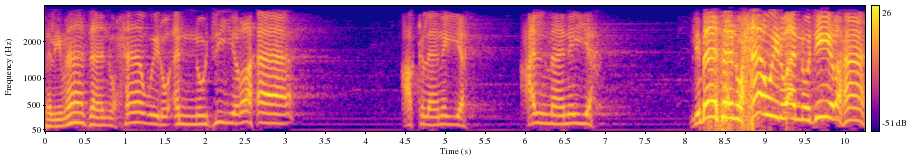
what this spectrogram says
فلماذا نحاول ان نديرها عقلانية علمانية؟ لماذا نحاول أن نديرها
